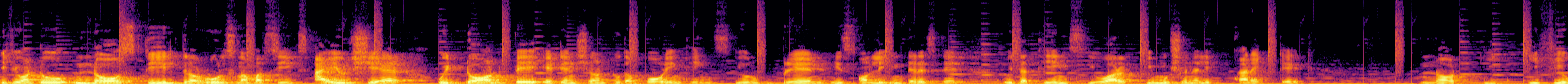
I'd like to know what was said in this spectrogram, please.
if you want to know still the rules number six i will share. We don't pay attention to the boring things. Your brain is only interested with the things you are emotionally connected not if you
